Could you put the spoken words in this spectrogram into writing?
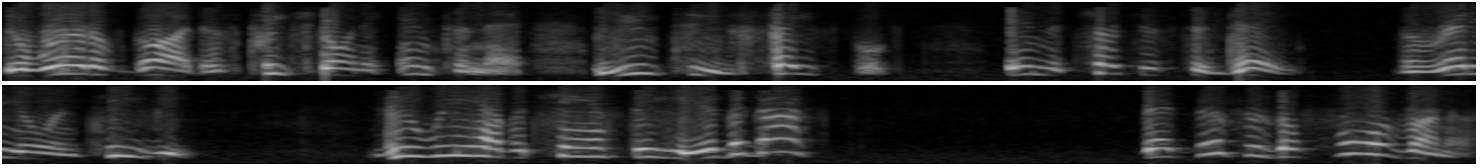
the Word of God that's preached on the internet, YouTube, Facebook, in the churches today, the radio and TV, do we have a chance to hear the gospel? That this is a forerunner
